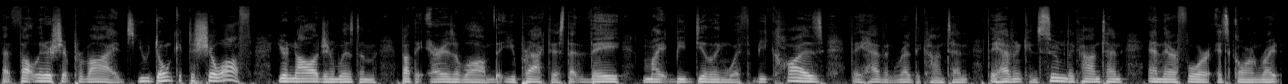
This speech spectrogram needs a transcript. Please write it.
that thought leadership provides. You don't get to show off your knowledge and wisdom about the areas of law that you practice that they might be dealing with because they haven't read the content, they haven't consumed the content, and therefore it's gone right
